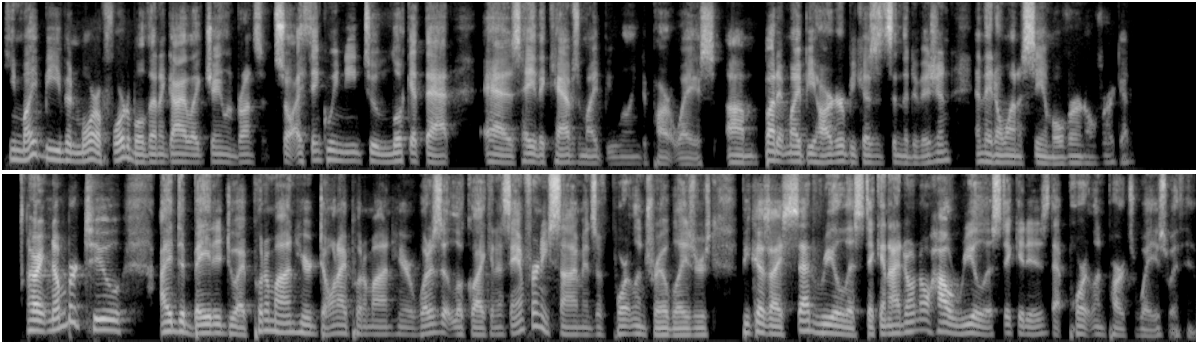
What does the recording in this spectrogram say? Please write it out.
he might be even more affordable than a guy like Jalen Brunson. So I think we need to look at that as hey, the Cavs might be willing to part ways. Um, but it might be harder because it's in the division and they don't want to see him over and over again. All right, number two, I debated do I put him on here? Don't I put him on here? What does it look like? And it's Anfernee Simons of Portland Trailblazers because I said realistic, and I don't know how realistic it is that Portland parts ways with him.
